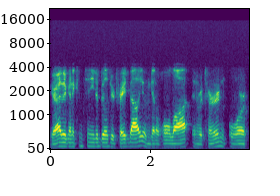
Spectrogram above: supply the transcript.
you're either going to continue to build your trade value and get a whole lot in return, or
